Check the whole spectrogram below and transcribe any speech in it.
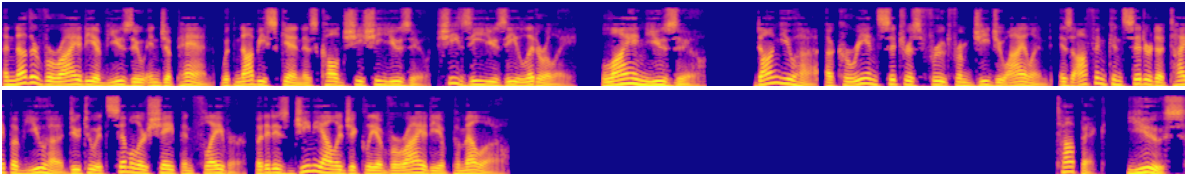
Another variety of yuzu in Japan, with knobby skin is called shishi yuzu, shi yuzi literally, lion yuzu, Dongyuha, a Korean citrus fruit from Jeju Island, is often considered a type of yuha due to its similar shape and flavor, but it is genealogically a variety of pomelo. Use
